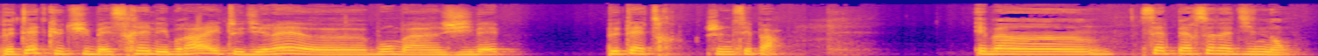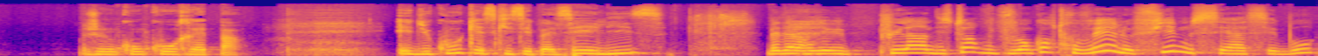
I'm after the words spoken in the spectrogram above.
peut-être que tu baisserais les bras et te dirais euh, bon ben j'y vais peut-être, je ne sais pas. Eh ben cette personne a dit non, je ne concourrai pas. Et du coup, qu'est-ce qui s'est passé, Élise? Ben alors, il y a eu plein d'histoires. Vous pouvez encore trouver le film, c'est assez beau.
